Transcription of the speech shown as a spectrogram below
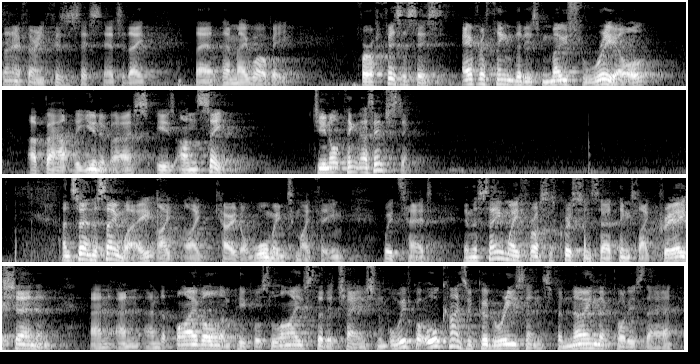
don't know if there are any physicists here today, there, there may well be. For a physicist, everything that is most real about the universe is unseen. Do you not think that's interesting? And so, in the same way, I, I, carried on warming to my theme with Ted. In the same way, for us as Christians, there are things like creation and, and, and, and the Bible and people's lives that are changed. And we've got all kinds of good reasons for knowing that God is there,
